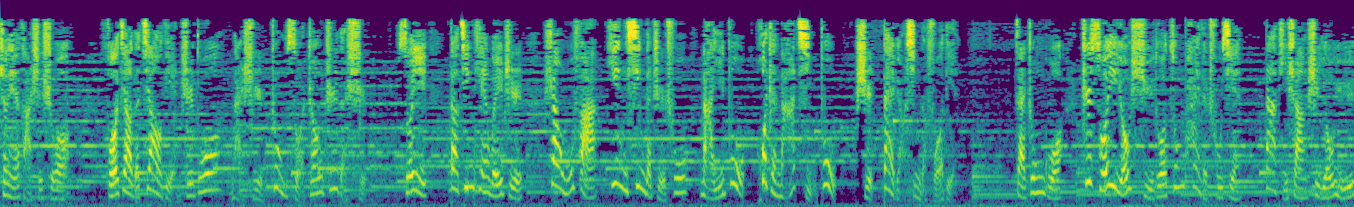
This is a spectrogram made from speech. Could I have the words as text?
圣严法师说：“佛教的教典之多，乃是众所周知的事，所以到今天为止，尚无法硬性的指出哪一部或者哪几部是代表性的佛典。在中国，之所以有许多宗派的出现，大体上是由于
